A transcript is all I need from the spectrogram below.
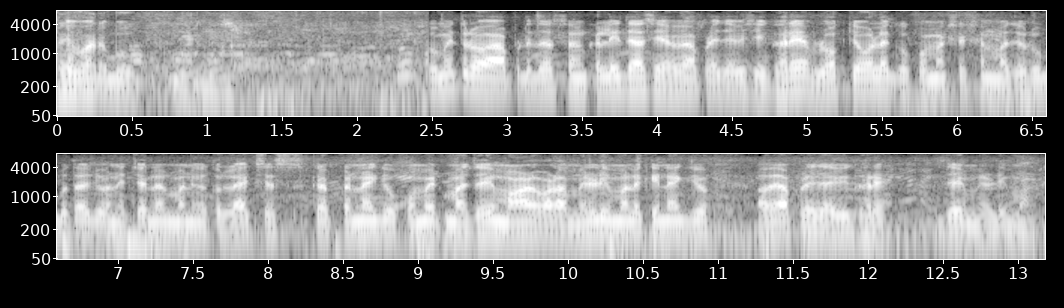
રવિવારે બહુ ગળદી હોય. તો મિત્રો, આપણે દર્શન કરી લીધા છે. હવે આપણે જઈએ છીએ ઘરે. બ્લોગ કેવો લાગ્યો કોમેન્ટ સેક્શનમાં જરૂર બતાવજો અને ચેનલમાં નહીં હોય તો લાઇક શેર સબસ્ક્રાઈબ કરી નાખજો. કોમેન્ટમાં જય માળવાળા મેરડીમાં લખી નાખજો. હવે આપણે જઈએ ઘરે. જય મેરડીમાં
